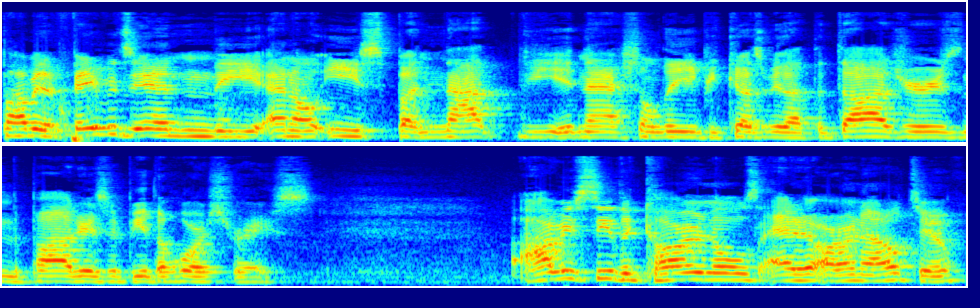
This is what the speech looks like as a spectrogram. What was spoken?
probably the favorites in the NL East, but not the National League because we thought the Dodgers and the Padres would be the horse race. Obviously, the Cardinals added Arenado too,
